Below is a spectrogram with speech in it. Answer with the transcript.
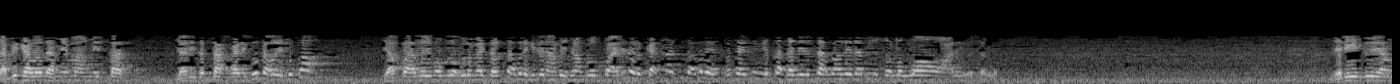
Tapi kalau dah memang mitat yang ditetapkan itu tak boleh tukar. Yang 450 km tak boleh kita nak ambil 94 je dah dekat. Tak boleh. Pasal itu mitat dah ditetapkan oleh Nabi SAW. Jadi itu yang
